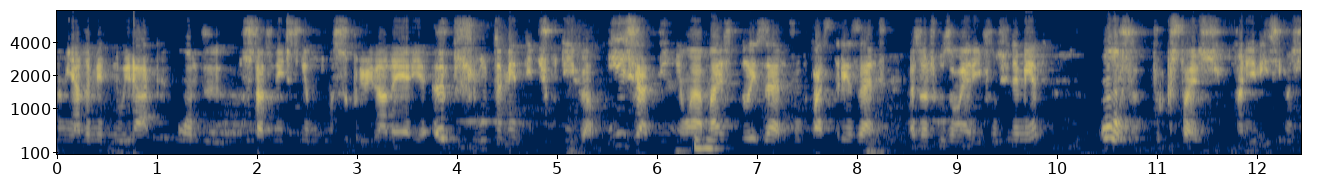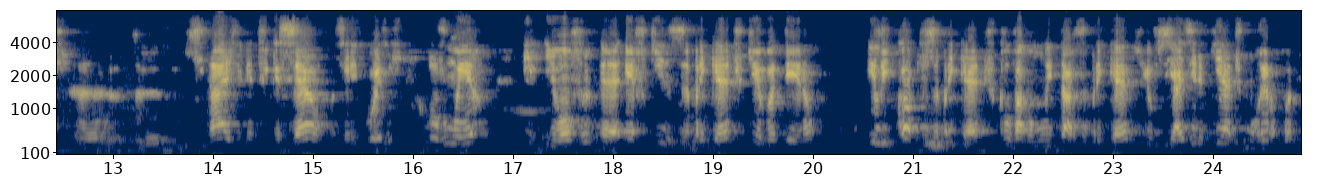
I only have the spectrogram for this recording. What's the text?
nomeadamente no Iraque, onde os Estados Unidos tinham uma superioridade aérea absolutamente indiscutível e já tinham há uhum. mais de dois anos, ou quase três anos, a zona de exclusão aérea em funcionamento Houve, por questões variedíssimas, eh, de sinais, de identificação, uma série de coisas, houve um erro e, e houve uh, F-15 americanos que abateram helicópteros americanos que levavam militares americanos e oficiais iraquianos que morreram todos.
